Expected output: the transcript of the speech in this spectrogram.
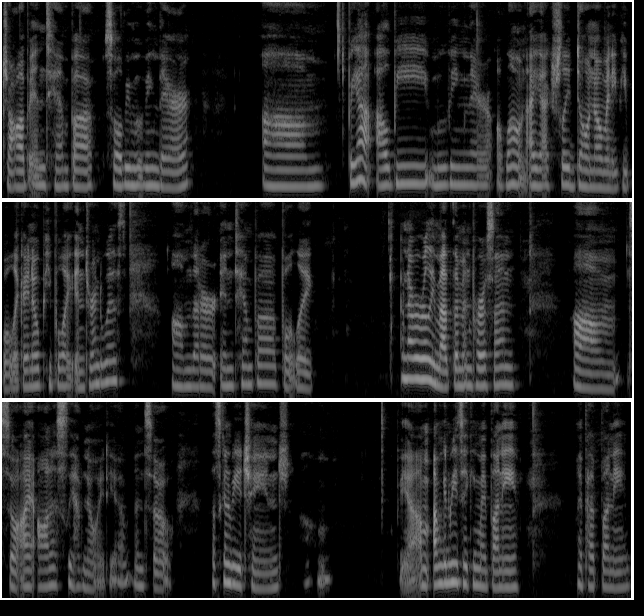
job in Tampa, so I'll be moving there. Um, but yeah, I'll be moving there alone. I actually don't know many people. Like, I know people I interned with, um, that are in Tampa, but like, I've never really met them in person. Um, so I honestly have no idea, and so that's gonna be a change. Um, but yeah, I'm I'm gonna be taking my bunny, my pet bunny.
